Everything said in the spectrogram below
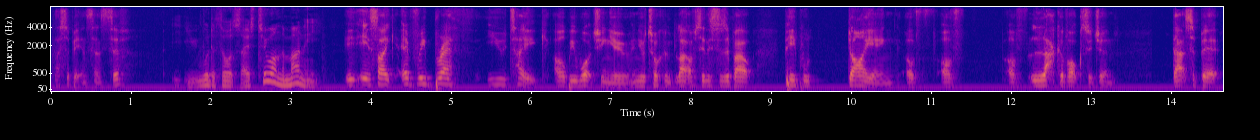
that's a bit insensitive. You would have thought so. It's two on the money. It, it's like every breath you take, I'll be watching you, and you're talking like obviously this is about people dying of of of lack of oxygen. That's a bit.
